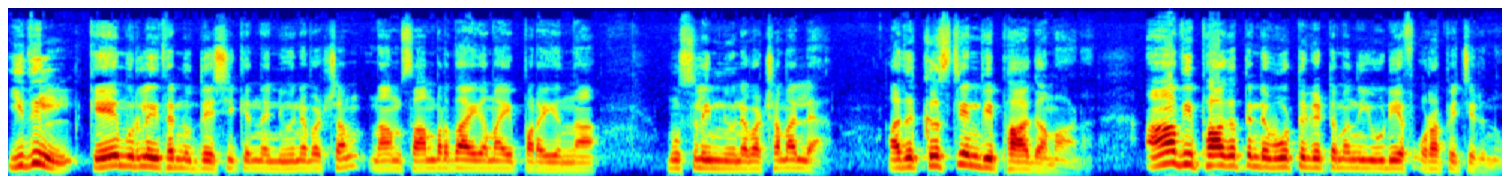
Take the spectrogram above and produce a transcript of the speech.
ഇതിൽ കെ മുരളീധരൻ ഉദ്ദേശിക്കുന്ന ന്യൂനപക്ഷം നാം സാമ്പ്രദായികമായി പറയുന്ന മുസ്ലിം ന്യൂനപക്ഷമല്ല. അത് ക്രിസ്ത്യൻ വിഭാഗമാണ്. ആ വിഭാഗത്തിന്റെ വോട്ട് കിട്ടുമെന്ന് യു ഡി എഫ് ഉറപ്പിച്ചിരുന്നു.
